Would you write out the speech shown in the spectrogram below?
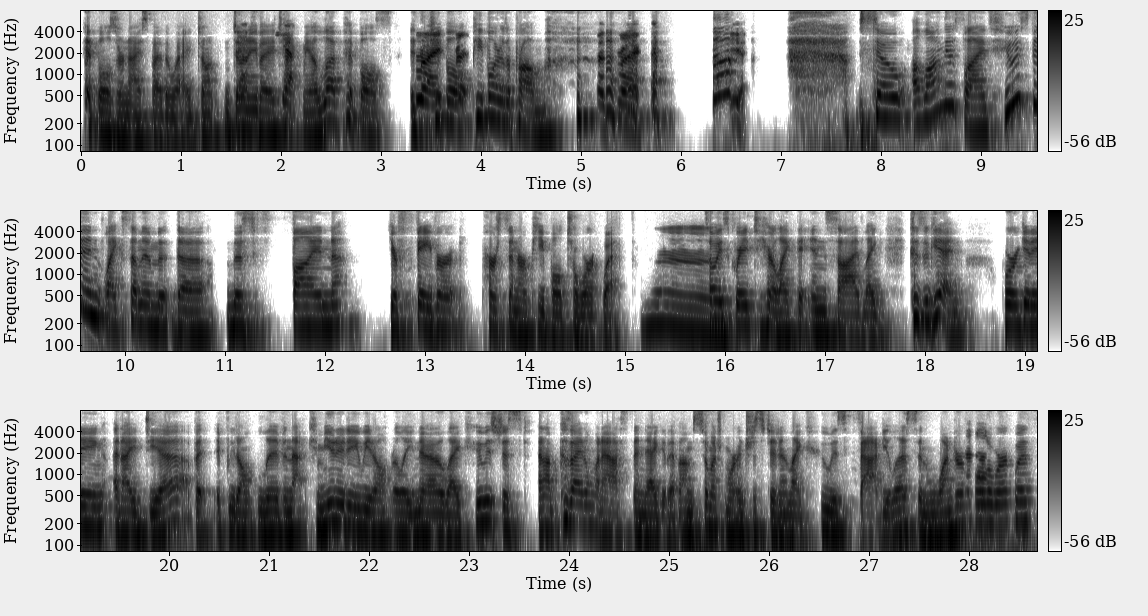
Pit bulls are nice, by the way. Don't don't yes. anybody attack yeah. me. I love pit bulls. It's right, people. Right. People are the problem. That's right. yeah. So along those lines, who has been like some of the most fun your favorite person or people to work with. Mm. It's always great to hear like the inside, like, because again, we're getting an idea, but if we don't live in that community, we don't really know like who is just because I don't want to ask the negative. I'm so much more interested in like who is fabulous and wonderful to work with.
